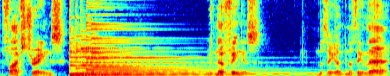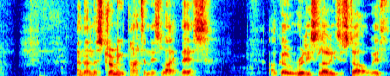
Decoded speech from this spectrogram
five strings with no fingers, nothing, nothing there. And then the strumming pattern is like this. I'll go really slowly to start with.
